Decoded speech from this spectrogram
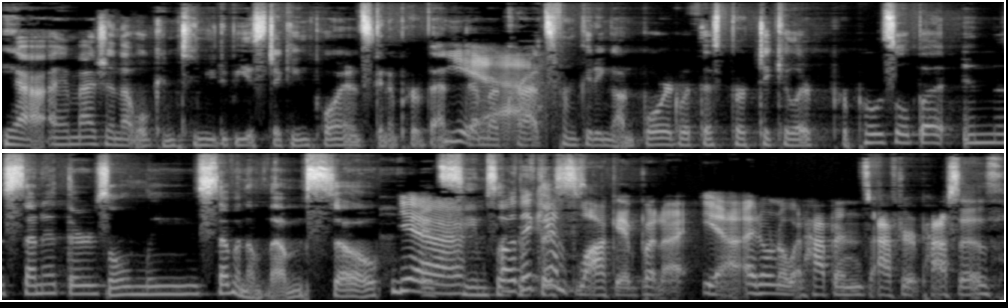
Yeah, I imagine that will continue to be a sticking point. It's going to prevent yeah. Democrats from getting on board with this particular proposal. But in the Senate, there's only seven of them. So yeah, it seems like oh, they can't block it. But I, yeah, I don't know what happens after it passes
